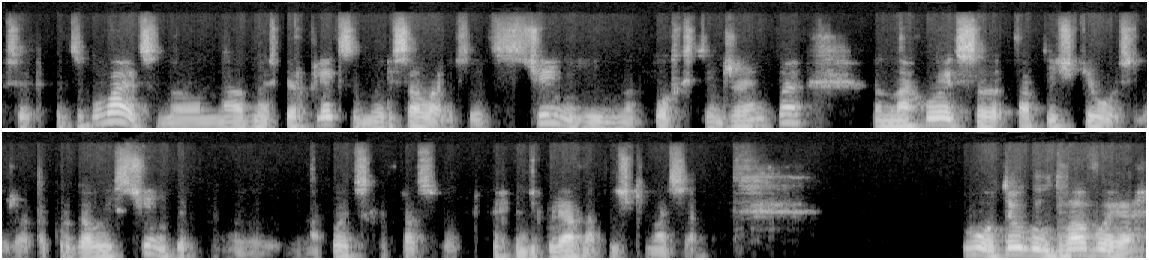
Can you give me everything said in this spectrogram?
все это подзабывается, но на одной из первых лекций мы рисовали все эти сечения, и именно в плоскости NG, NP находятся оптические оси лежат, а круговые сечения э, находятся как раз вот перпендикулярно оптическим осям. Вот, и угол 2В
